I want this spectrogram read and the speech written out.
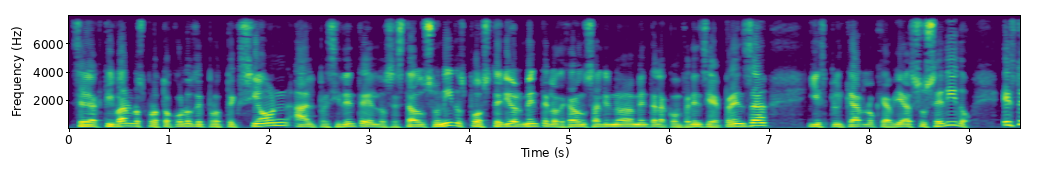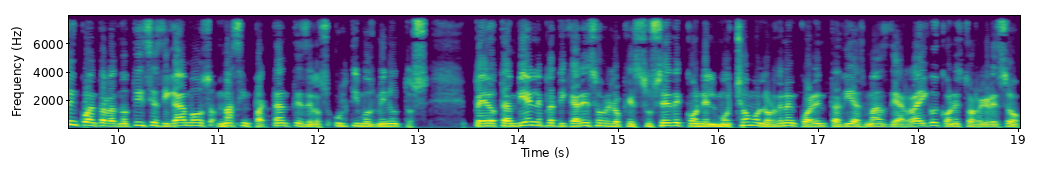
Se activaron los protocolos de protección al presidente de los Estados Unidos. Posteriormente lo dejaron salir nuevamente a la conferencia de prensa y explicar lo que había sucedido. Esto en cuanto a las noticias, digamos, más impactantes de los últimos minutos. Pero también le platicaré sobre lo que sucede con el Mochomo. Le ordenan 40 días más de arraigo y con esto regreso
